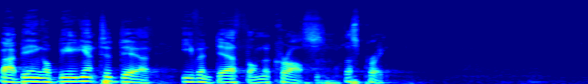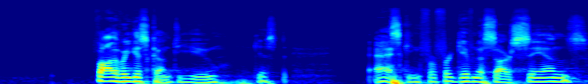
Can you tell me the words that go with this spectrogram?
by being obedient to death, even death on the cross. Let's pray. Father, we just come to you, just asking for forgiveness our sins.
